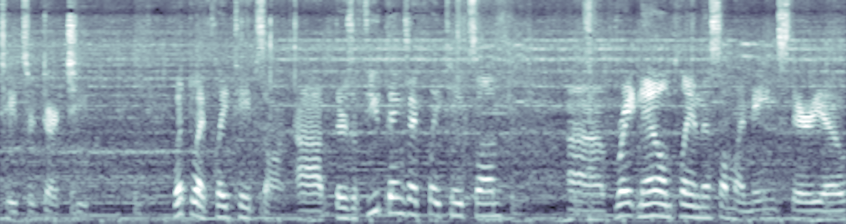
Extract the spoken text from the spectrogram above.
Tapes are dirt cheap. What do I play tapes on? Uh, there's a few things I play tapes on. Uh, right now, I'm playing this on my main stereo,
